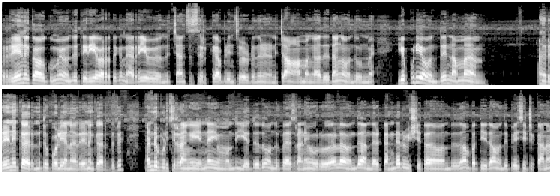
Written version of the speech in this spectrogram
ரேணுகாவுக்குமே வந்து தெரிய வர்றதுக்கு நிறையவே வந்து சான்சஸ் இருக்குது அப்படின்னு சொல்லிட்டு வந்து நினச்சா ஆமாங்க அதுதாங்க வந்து உண்மை. எப்படியோ வந்து நம்ம ரேணுகா இருந்துட்டு போலியான ரேணுகா இருந்துட்டு கண்டுபிடிச்சிடுறாங்க. என்ன இவன் வந்து எது எதோ வந்து பேசுகிறானே ஒரு வேளை வந்து அந்த டெண்டர் விஷயத்த வந்து தான் பற்றி தான் வந்து பேசிகிட்டு இருக்கானா.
